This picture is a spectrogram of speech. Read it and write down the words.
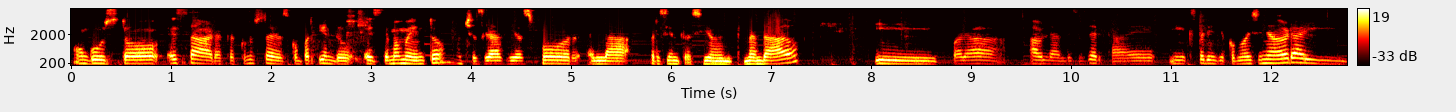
un gusto estar acá con ustedes compartiendo este momento. Muchas gracias por la presentación que me han dado y para hablarles acerca de mi experiencia como diseñadora y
